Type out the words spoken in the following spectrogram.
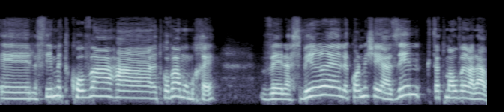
אה, לשים את כובע, ה- את כובע המומחה ולהסביר אה, לכל מי שיאזין קצת מה עובר עליו.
